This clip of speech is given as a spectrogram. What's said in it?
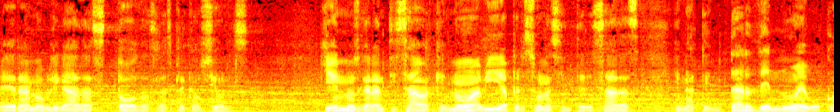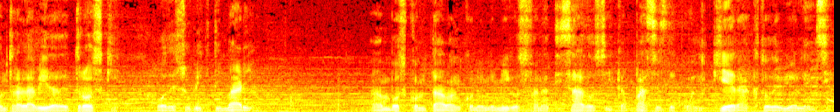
Eran obligadas todas las precauciones. ¿Quién nos garantizaba que no había personas interesadas en atentar de nuevo contra la vida de Trotsky o de su victimario? Ambos contaban con enemigos fanatizados y capaces de cualquier acto de violencia.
